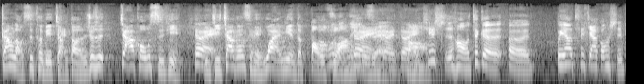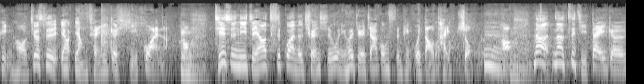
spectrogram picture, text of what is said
刚刚老师特别讲到的，就是加工食品以及加工食品外面的包装，对不对？对对。其实哈，这个呃。不要吃加工食品哈，就是要养成一个习惯呐。好，其实你只要吃惯了全食物，你会觉得加工食品味道太重了。嗯，好，那那自己带一个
